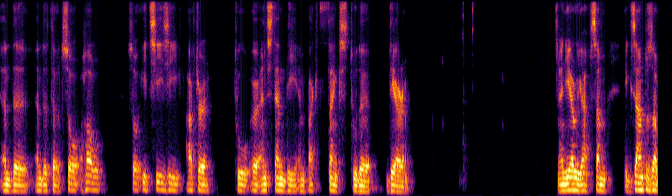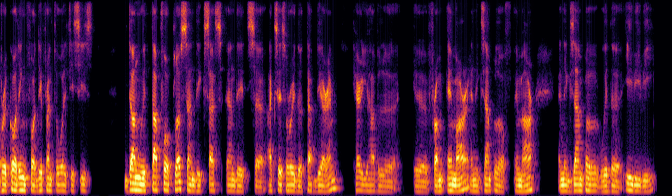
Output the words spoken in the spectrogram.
and the and the third. So how so it's easy after to uh, understand the impact thanks to the DRM. And here we have some examples of recording for different OLTCs done with TAP 4 Plus and, and its uh, accessory, the TAP DRM. Here you have a, uh, from MR, an example of MR, an example with the ABB.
